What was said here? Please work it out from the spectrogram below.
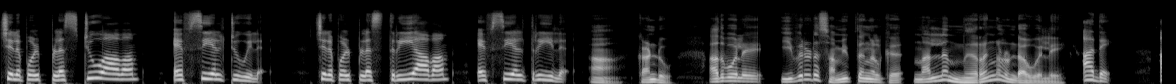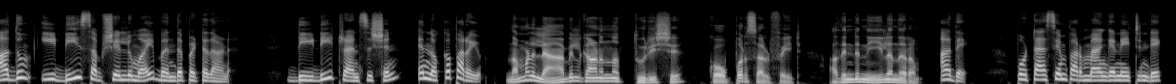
ചിലപ്പോൾ പ്ലസ് ടു ആവാം എഫ് സി എൽ ടുവിൽ ചിലപ്പോൾ പ്ലസ് ത്രീ ആവാം എഫ് സി എൽ ത്രീയിൽ ആ കണ്ടു. അതുപോലെ ഇവരുടെ സംയുക്തങ്ങൾക്ക് നല്ല നിറങ്ങളുണ്ടാവുമല്ലേ? അതെ. അതും ഈ ഡി സബ്ഷെല്ലുമായി ബന്ധപ്പെട്ടതാണ്. ഡി ഡി ട്രാൻസിഷൻ എന്നൊക്കെ പറയും. നമ്മൾ ലാബിൽ കാണുന്ന തുരിശ് കോപ്പർ സൾഫേറ്റ് അതിന്റെ നീല നിറം. അതെ. പൊട്ടാസ്യം പെർമാംഗനേറ്റിന്റെ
